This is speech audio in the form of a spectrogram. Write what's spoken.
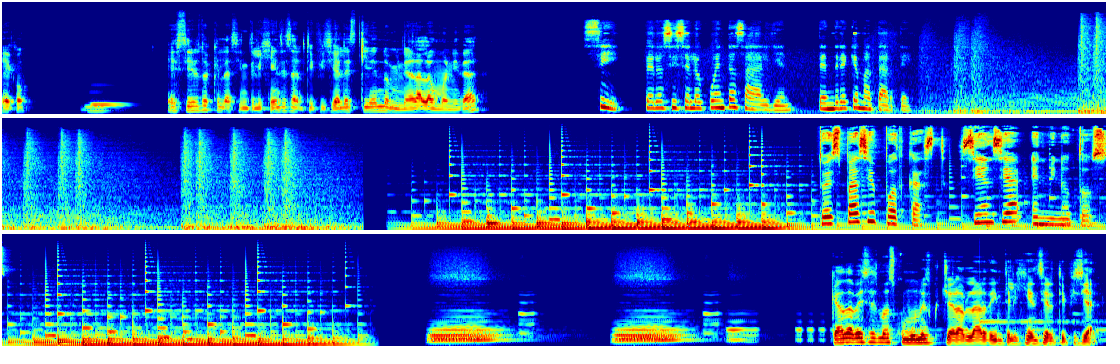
Eco, ¿es cierto que las inteligencias artificiales quieren dominar a la humanidad? Sí, pero si se lo cuentas a alguien, tendré que matarte. Tu espacio podcast, Ciencia en Minutos. Cada vez es más común escuchar hablar de inteligencia artificial.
